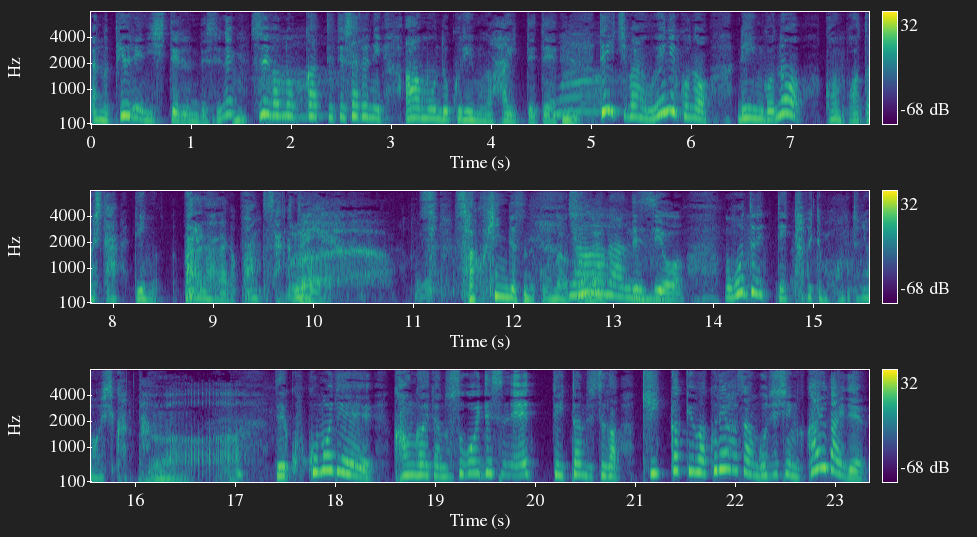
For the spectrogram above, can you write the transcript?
あのピューレにしてるんですよね、それが乗っかっててさらにアーモンドクリームが入ってて、で一番上にこのリンゴのコンポートしたリンゴバラの花がポンと咲くという。作品ですねこうなるとね。そうなんですよ、もう本当にで食べても本当に美味しかった、でここまで考えたのすごいですねって言ったんですがきっかけはクレハさんご自身が海外で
